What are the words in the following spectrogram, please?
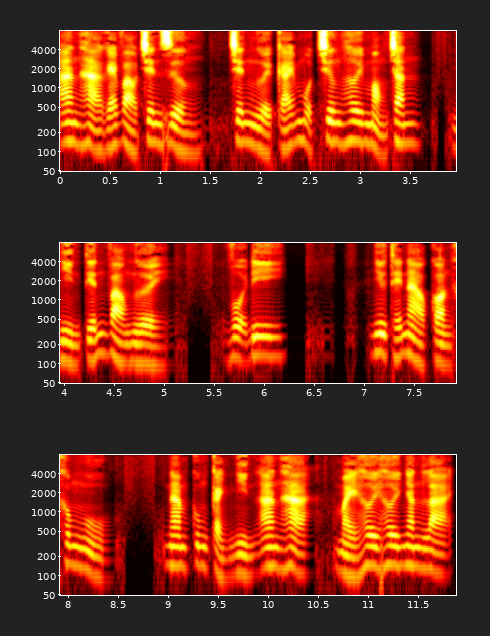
An Hà ghé vào trên giường, trên người cái một chương hơi mỏng chăn, nhìn tiến vào người. Vội đi. Như thế nào còn không ngủ? Nam cung cảnh nhìn An Hạ, mày hơi hơi nhăn lại,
